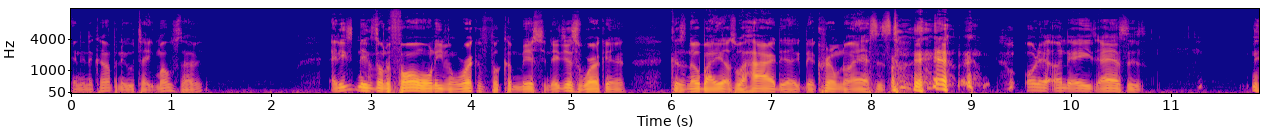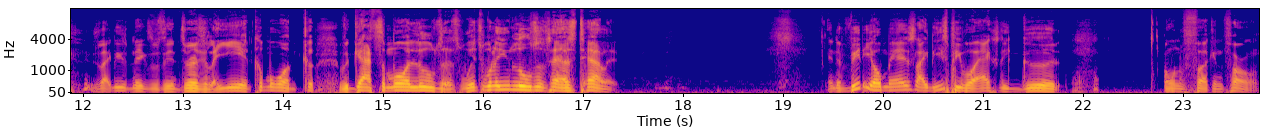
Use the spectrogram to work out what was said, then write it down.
And then the company will take most of it. And these niggas on the phone won't even working for commission. They just working because nobody else will hire their, their criminal asses or their underage asses. it's like these niggas was in Jersey, like, yeah, come on, we got some more losers. Which one of you losers has talent? In the video, man, it's like these people are actually good on the fucking phone.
